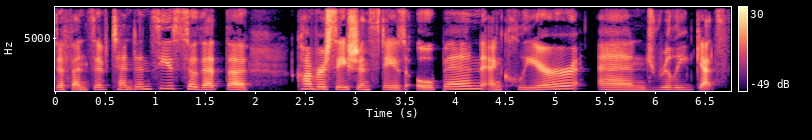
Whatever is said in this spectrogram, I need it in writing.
defensive tendencies so that the conversation stays open and clear and really gets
